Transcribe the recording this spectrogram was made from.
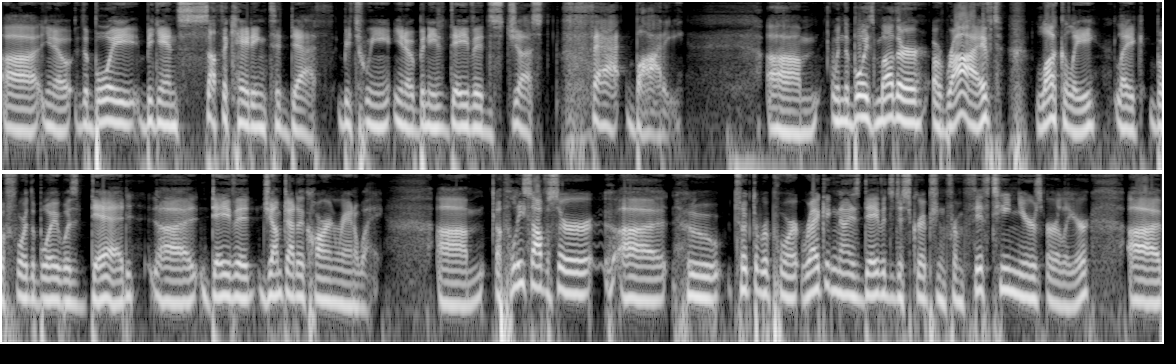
uh, you know, the boy began suffocating to death between, you know, beneath David's just fat body. Um, when the boy's mother arrived, luckily, like before the boy was dead, uh, David jumped out of the car and ran away. Um, a police officer uh, who took the report recognized David's description from 15 years earlier. Uh,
